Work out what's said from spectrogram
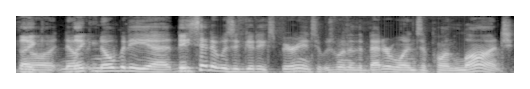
like, no, no like, nobody. Uh, they said it was a good experience. It was one of the better ones upon launch,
